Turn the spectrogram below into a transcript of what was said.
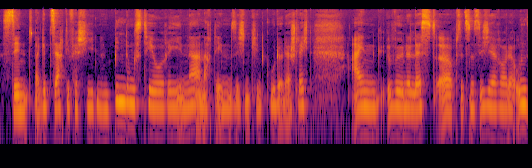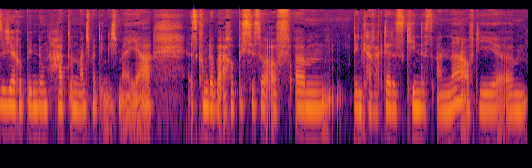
sind. Da gibt es ja auch die verschiedenen Bindungstheorien, ne, nach denen sich ein Kind gut oder schlecht eingewöhnen lässt, äh, ob es jetzt eine sichere oder unsichere Bindung hat. Und manchmal denke ich mir, ja, es kommt aber auch ein bisschen so auf ähm, den Charakter des Kindes an, ne, auf die ähm,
